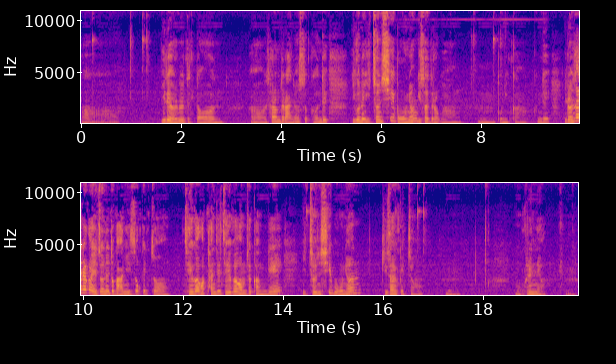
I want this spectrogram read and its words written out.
어, 일에 연루됐던 어, 사람들 아니었을까. 근데 이거는 2015년 기사더라고요. 음, 보니까. 근데 이런 사례가 예전에도 많이 있었겠죠. 제가 단지 제가 검색한 게 2015년 기사였겠죠. 음, 뭐 그랬네요. 음.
